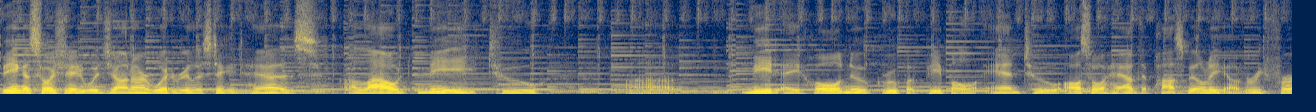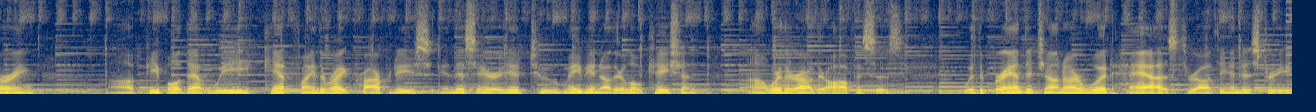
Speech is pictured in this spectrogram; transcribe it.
Being associated with John R. Wood Real Estate has allowed me to uh, meet a whole new group of people and to also have the possibility of referring uh, people that we can't find the right properties in this area to maybe another location uh, where there are other offices. With the brand that John R. Wood has throughout the industry,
